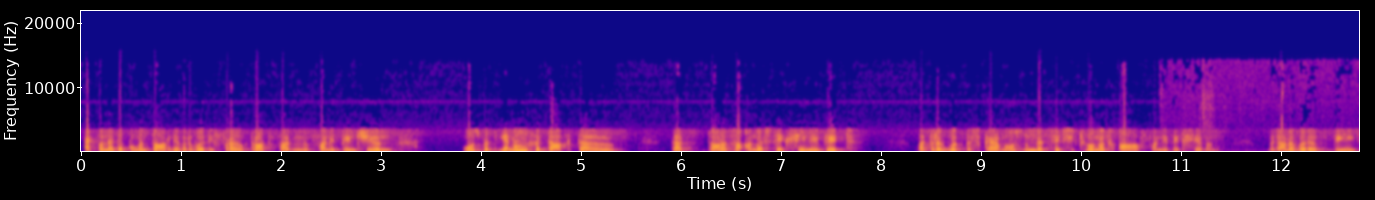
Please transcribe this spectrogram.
Ek wil net 'n kommentaar lewer oor die vrou praat van van die pensioen. Ons moet eendag gedagte hou dat daar is 'n ander seksie in die wet wat hulle ook beskerm. Ons noem dit seksie 200A van die wetgewing. Met ander woorde, wie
